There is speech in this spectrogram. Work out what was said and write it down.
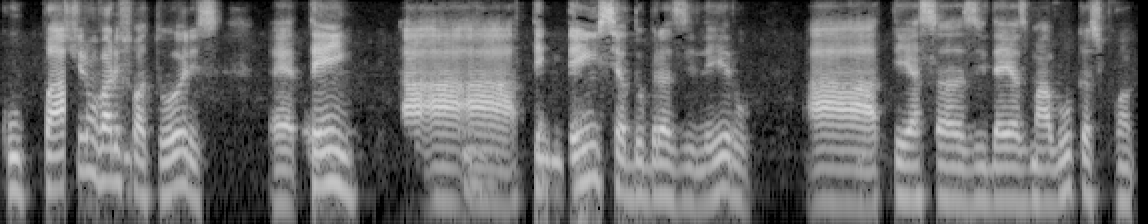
culpar. Tiram vários fatores. É, tem a, a, tendência do brasileiro a ter essas ideias malucas quanto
